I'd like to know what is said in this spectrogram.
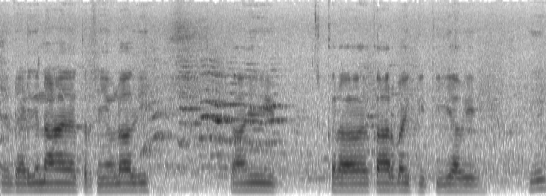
ਤੇ ਡੈਡੀ ਦੇ ਨਾਲ, ਤਰਸੇਮ ਲਾਲ ਜੀ। ਤਾਂ ਜੀ ਕਰਾ- ਕਾਰਵਾਈ ਕੀਤੀ ਜਾਵੇ। ਠੀਕ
